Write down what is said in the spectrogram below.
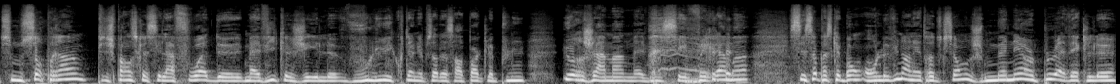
tu me surprends, puis je pense que c'est la fois de ma vie que j'ai voulu écouter un épisode de South Park le plus urgemment de ma vie. C'est vraiment, c'est ça parce que bon, on l'a vu dans l'introduction, je menais un peu avec le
